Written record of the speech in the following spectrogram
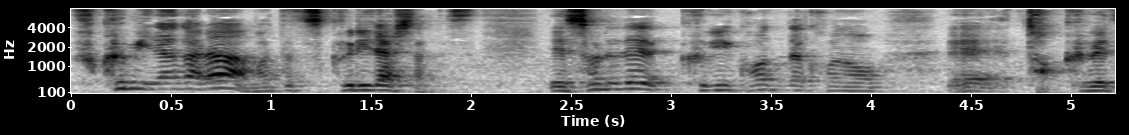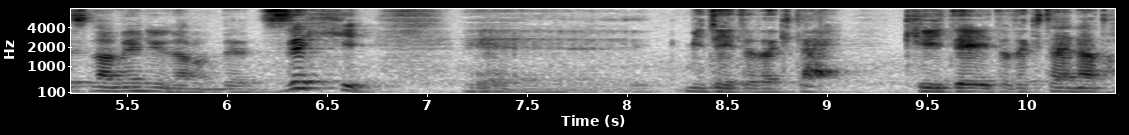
含みながらまた作り出したんです。でそれで組み込んだこの、えー、特別なメニューなのでぜひ、えー、見ていただきたい。聞いていただきたいなと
